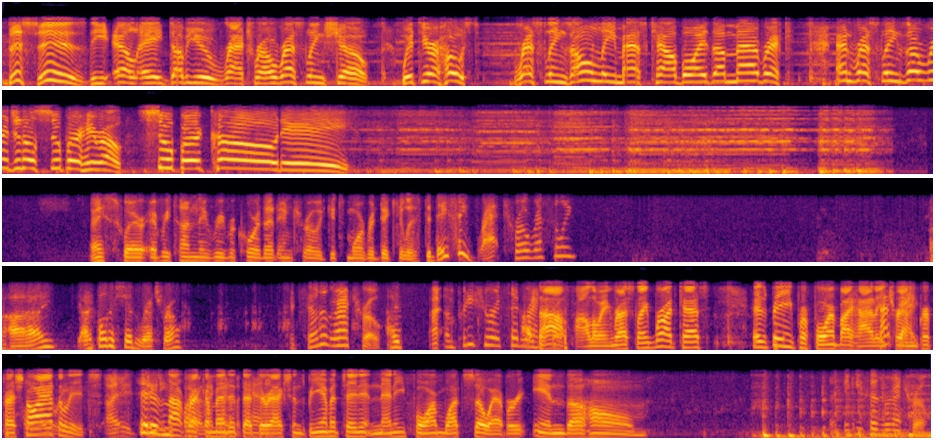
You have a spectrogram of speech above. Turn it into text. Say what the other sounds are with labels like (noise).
This is the LAW Retro Wrestling Show with your host, wrestling's only masked cowboy, the Maverick, and wrestling's original superhero, Super Cody. I swear, every time they re-record that intro, it gets more ridiculous. Did they say retro wrestling? I I thought it said retro. It sounded retro. I- I'm pretty sure it said retro. The following wrestling broadcast is being performed by highly trained professional athletes. I, It is not recommended that, that their actions be imitated in any form whatsoever in the home. I think he says retro.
